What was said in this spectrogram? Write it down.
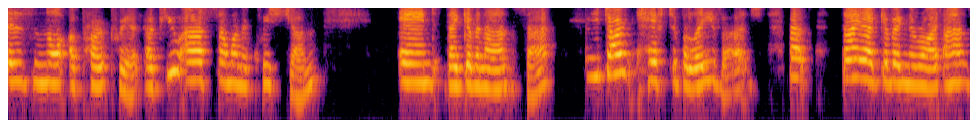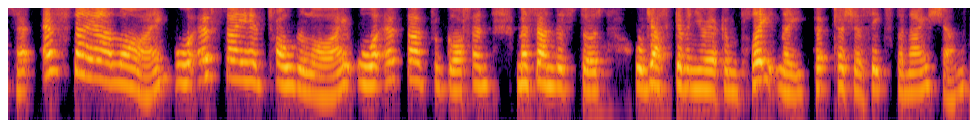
is not appropriate. If you ask someone a question and they give an answer, you don't have to believe it, but they are giving the right answer. If they are lying, or if they have told a lie, or if they've forgotten, misunderstood, or just given you a completely fictitious explanation,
